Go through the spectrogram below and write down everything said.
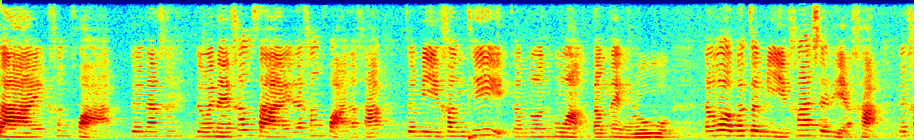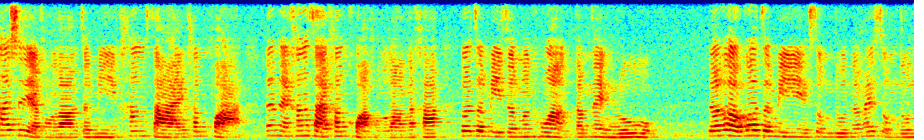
ซ้ายข้างขวา โดยนะคะโดยในข้างซ้ายและข้างขวานะคะ จะมีครั้งที่จำนวนห่วงตำแหน่งรูแล้วเราก็จะมีค่าเฉลี่ยค่ะโดยค่าเฉลี่ยของเราจะมีข้างซ้ายข้างขวา และในข้างซ้ายข้างขวาของเรานะคะ ก็จะมีจำนวนห่วงตำแหน่งรูแล้วเราก็จะมีสมดุลและไม่สมดุล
